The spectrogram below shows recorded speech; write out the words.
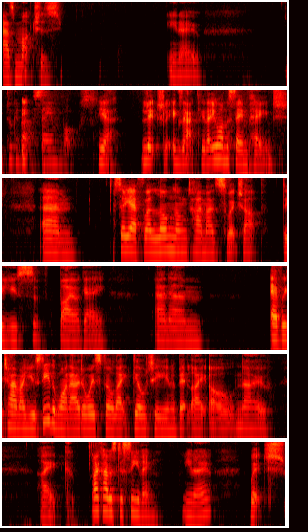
as much as you know. You're talking about the same box. Yeah, literally, exactly. That you're on the same page. Um, so yeah, for a long, long time, I'd switch up the use of bi or gay, and um, every time I used either one, I'd always feel like guilty and a bit like, oh no, like like I was deceiving you know, which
